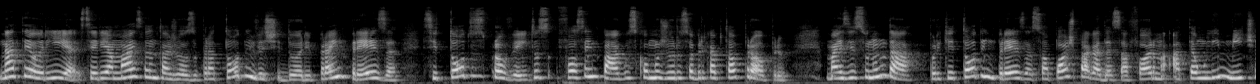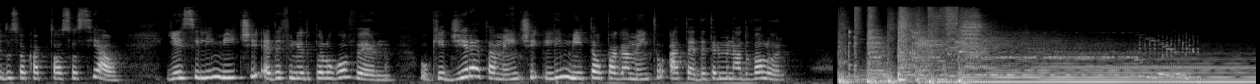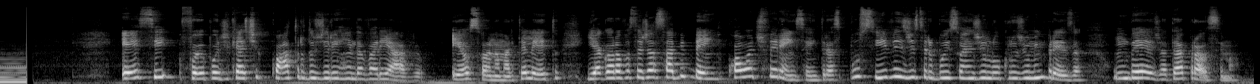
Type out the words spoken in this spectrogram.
Na teoria, seria mais vantajoso para todo investidor e para a empresa se todos os proventos fossem pagos como juros sobre capital próprio. Mas isso não dá, porque toda empresa só pode pagar dessa forma até um limite do seu capital social. E esse limite é definido pelo governo, o que diretamente limita o pagamento até determinado valor. Esse foi o podcast 4 do Giro em Renda Variável. Eu sou Ana Marteleto e agora você já sabe bem qual a diferença entre as possíveis distribuições de lucros de uma empresa. Um beijo, até a próxima!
